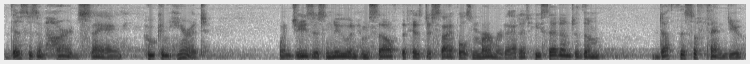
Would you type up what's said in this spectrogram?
This is an hard saying. Who can hear it? When Jesus knew in himself that his disciples murmured at it, he said unto them, Doth this offend you?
